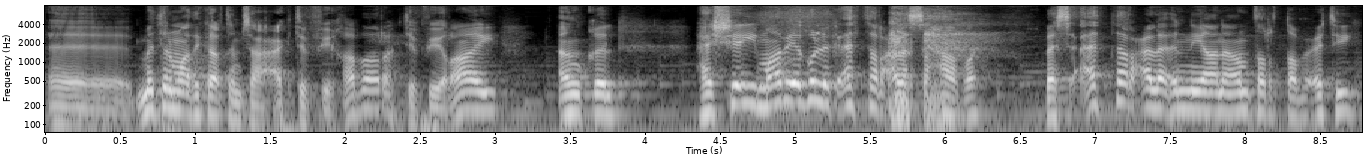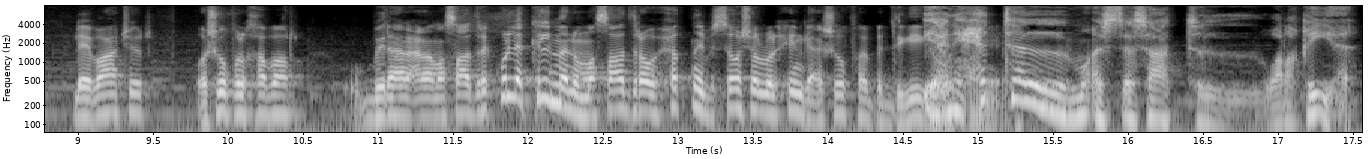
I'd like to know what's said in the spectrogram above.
آه مثل ما ذكرت مساء أكتب فيه خبر أكتب فيه رأي أنقل. هالشيء ما أبي أقول لك أثر على الصحافة. بس أثر على إني أنا انطر طبعتي لباكر وأشوف الخبر وبناء على مصادرك ولا كل من ومصادره ويحطني بال social والحين قاعد أشوفها بالدقيقة يعني. حتى المؤسسات الورقية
